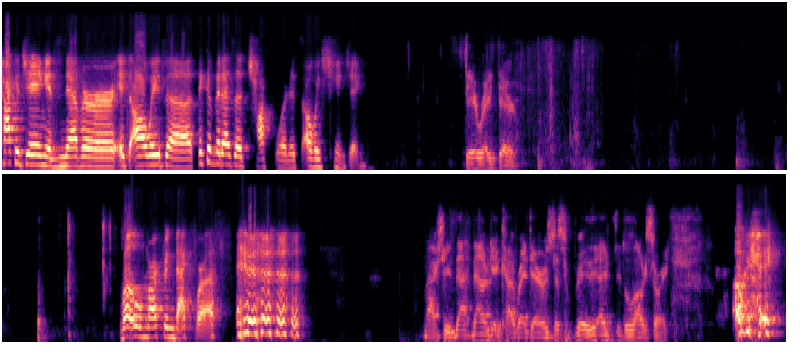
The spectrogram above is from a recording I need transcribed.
packaging is never. It's always a think of it as a chalkboard. It's always changing. Stay right there. what will Mark bring back for us? Actually, that that'll get cut right there. It was just a, a long story. Okay.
